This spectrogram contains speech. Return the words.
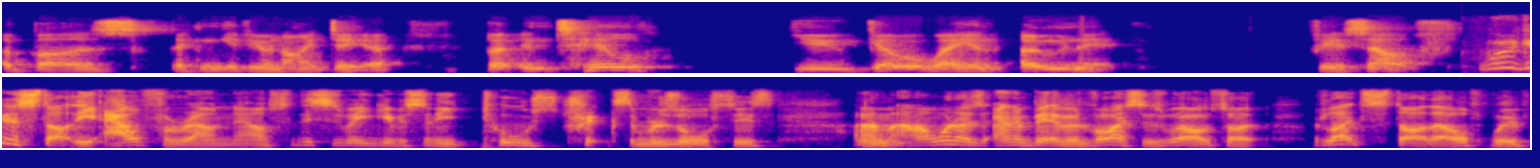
a buzz. They can give you an idea. But until you go away and own it for yourself, We're going to start the alpha round now. So this is where you give us any tools, tricks, and resources. Um, and I want to and a bit of advice as well. So I'd like to start that off with:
